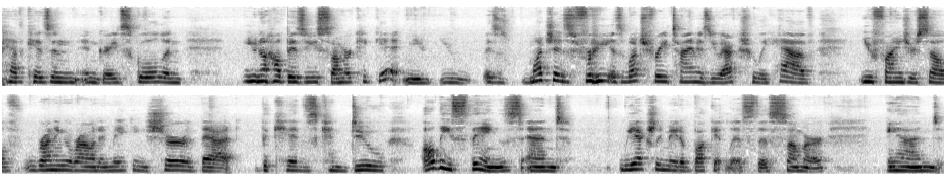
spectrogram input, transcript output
have kids in, in grade school and you know how busy summer could get and you, you as much as free as much free time as you actually have you find yourself running around and making sure that the kids can do all these things. And we actually made a bucket list this summer, and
